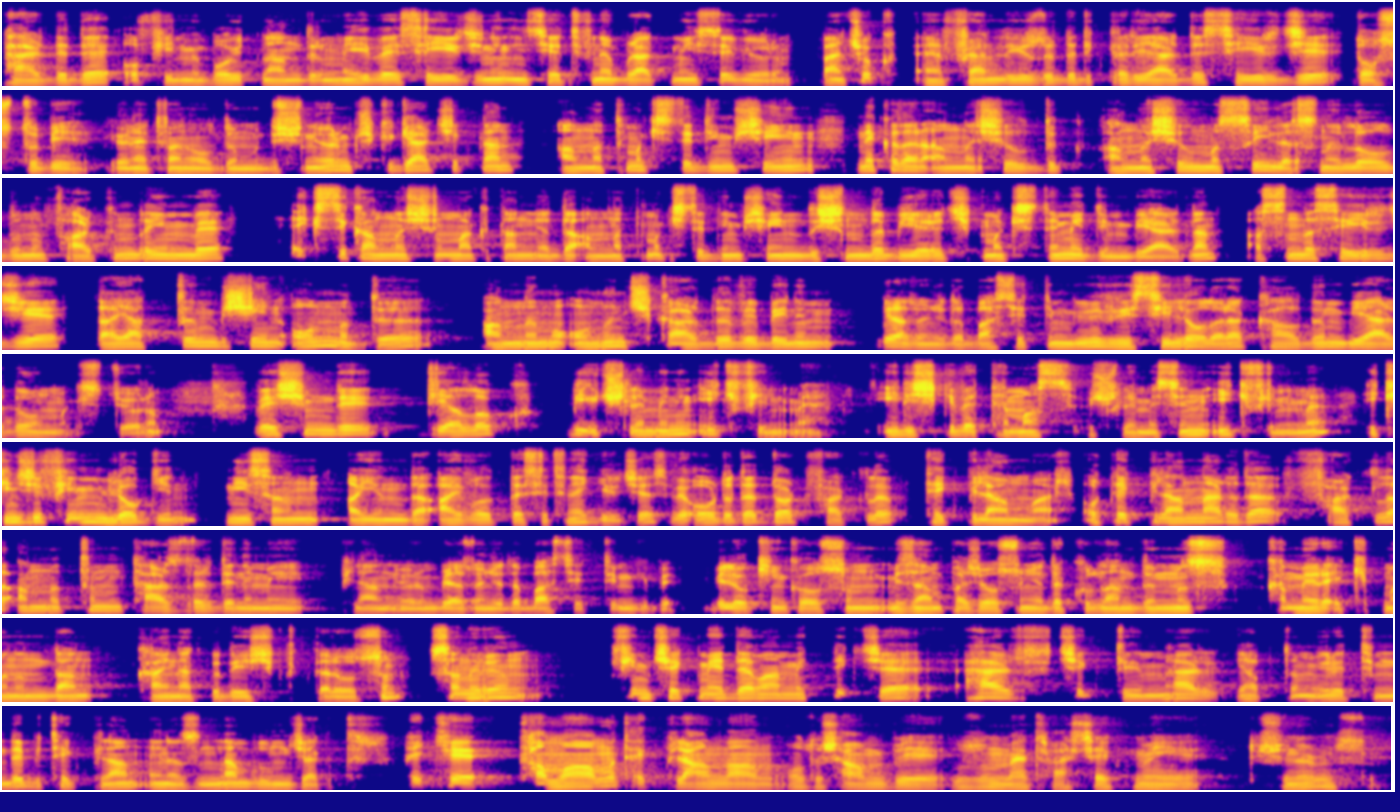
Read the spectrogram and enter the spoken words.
perdede o filmi boyutlandırmayı ve seyircinin inisiyatifine bırakmayı seviyorum. Ben çok e, friendly user dedikleri yerde seyirci dostu bir yönetmen olduğumu düşünüyorum. Çünkü gerçekten anlatmak istediğim şeyin ne kadar anlaşıldık anlaşılmasıyla sınırlı olduğunun farkındayım ve eksik anlaşılmaktan ya da anlatmak istediğim şeyin dışında bir yere çıkmak istemediğim bir yerden aslında seyirciye dayattığım bir şeyin olmadığı anlamı onun çıkardığı ve benim biraz önce de bahsettiğim gibi vesile olarak kaldığım bir yerde olmak istiyorum. Ve şimdi Diyalog bir üçlemenin ilk filmi. İlişki ve temas üçlemesinin ilk filmi. İkinci film Login. Nisan'ın ayında Ayvalık'ta setine gireceğiz ve orada da dört farklı tek plan var. O tek planlarda da farklı anlatım tarzları denemeyi planlıyorum. Biraz önce de bahsettiğim gibi. Blocking olsun, mizampaj olsun ya da kullandığımız kamera ekipmanından kaynaklı değişiklikler olsun. Sanırım film çekmeye devam ettikçe her çektiğim, her yaptığım üretimde bir tek plan en azından bulunacaktır. Peki tamamı tek plandan oluşan bir uzun metraj çekmeyi düşünür müsün?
